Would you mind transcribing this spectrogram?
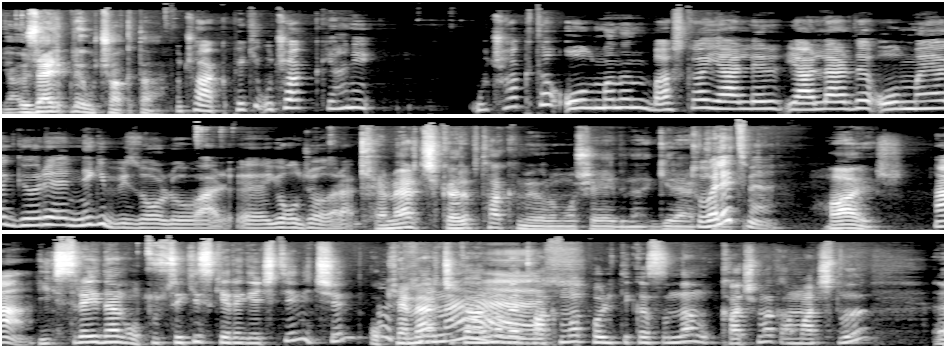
Ya özellikle uçakta. Uçak. Peki uçak yani uçakta olmanın başka yerler yerlerde olmaya göre ne gibi bir zorluğu var e, yolcu olarak? Kemer çıkarıp takmıyorum o şeye bine, girerken. Tuvalet mi? Hayır. Ha. X-Ray'den 38 kere geçtiğin için o Ha, kemer, kemer. çıkarma ve takma politikasından kaçmak amaçlı e,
